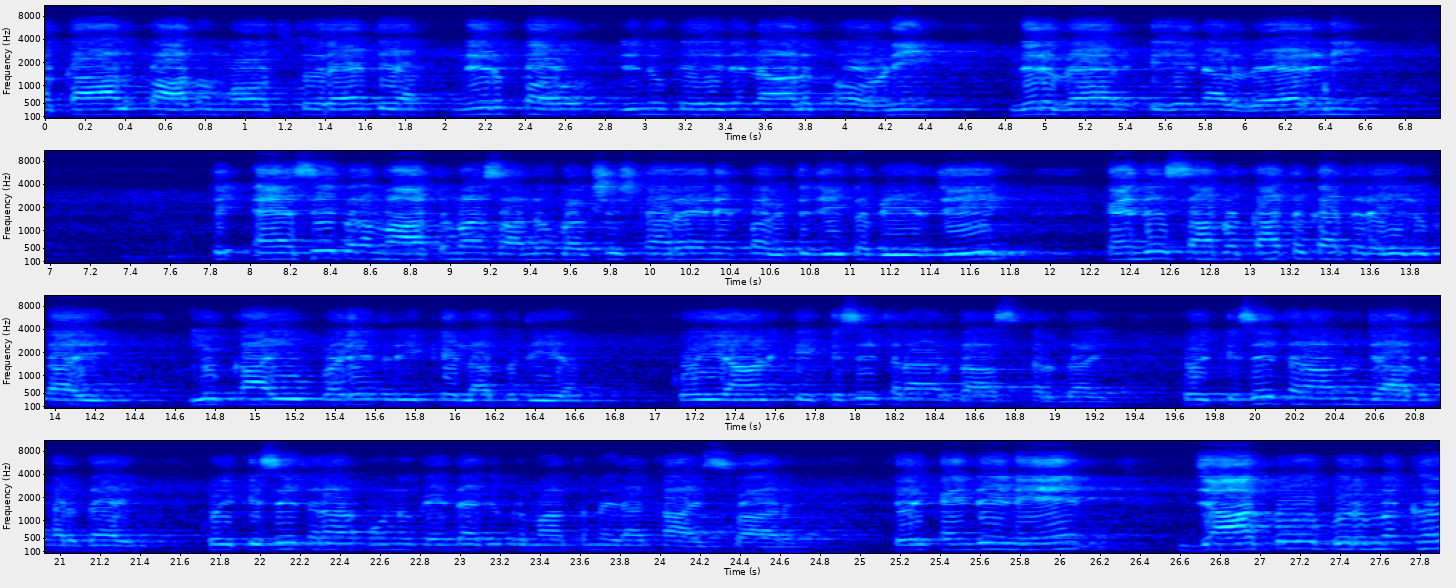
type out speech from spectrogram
ਅਕਾਲ ਭਾਵ ਮੌਤ ਤੋਂ ਰਹਿਤ ਨਿਰਭਉ, ਜਿਹਨੂੰ ਕਿਸੇ ਦੇ ਨਾਲ ਭਉ ਨਿਰਵੈਰ, ਕਿਸੇ ਨਾਲ ਵੈਰ ਨਹੀਂ ਤੇ ਐਸੇ ਪ੍ਰਮਾਤਮਾ ਸਾਨੂੰ ਬਖਸ਼ਿਸ਼ ਕਰ ਰਹੇ ਨੇ, ਭਗਤ ਜੀ, ਕਬੀਰ ਜੀ। ਕਹਿੰਦੇ ਸਭ ਕਤ ਕਤ ਰਹੀ ਲੁਕਾਈ ਲੁਕਾਈ ਬੜੇ ਤਰੀਕੇ ਲੱਭਦੀ ਆ। ਕੋਈ ਆਣ ਕੇ ਕਿਸੇ ਤਰ੍ਹਾਂ ਅਰਦਾਸ ਕਰਦਾ ਏ, ਕੋਈ ਕਿਸੇ ਤਰ੍ਹਾਂ ਉਹਨੂੰ ਯਾਦ ਕਰਦਾ ਏ। ਕੋਈ ਕਿਸੇ ਤਰ੍ਹਾਂ ਉਹਨੂੰ ਕਹਿੰਦਾ ਕਿ ਪ੍ਰਮਾਤਮਾ ਮੇਰਾ ਕਾਜ ਸਵਾਰ। ਫਿਰ ਕਹਿੰਦੇ ਨੇ, ਜਾ ਕੋ ਗੁਰਮੁਖ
